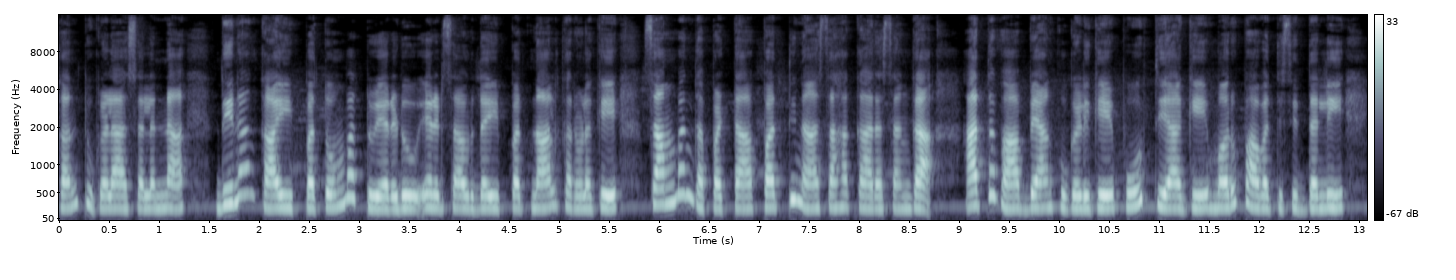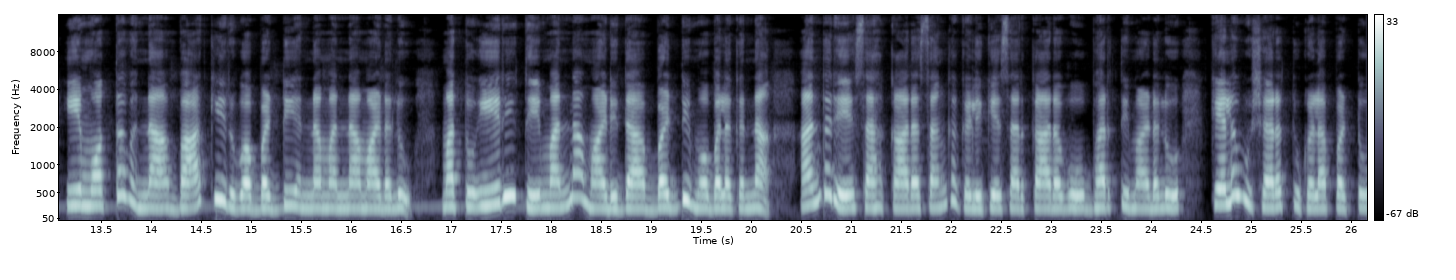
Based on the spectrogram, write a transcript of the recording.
ಕಂತುಗಳ ಅಸಲನ್ನು ದಿನಾಂಕ ಇಪ್ಪತ್ತೊಂಬತ್ತು ಎರಡು ಎರಡು ಸಾವಿರದ ಇಪ್ಪತ್ನಾಲ್ಕರೊಳಗೆ ಸಂಬಂಧಪಟ್ಟ ಪತ್ತಿನ ಸಹಕಾರ ಸಂಘ ಅಥವಾ ಬ್ಯಾಂಕುಗಳಿಗೆ ಪೂರ್ತಿಯಾಗಿ ಮರುಪಾವತಿಸಿದ್ದಲ್ಲಿ ಈ ಮೊತ್ತವನ್ನು ಬಾಕಿ ಇರುವ ಬಡ್ಡಿಯನ್ನು ಮನ್ನಾ ಮಾಡಲು ಮತ್ತು ಈ ರೀತಿ ಮನ್ನಾ ಮಾಡಿದ ಬಡ್ಡಿ ಮೊಬಲಗನ್ನು, ಅಂದರೆ ಸಹಕಾರ ಸಂಘಗಳಿಗೆ ಸರ್ಕಾರವು ಭರ್ತಿ ಮಾಡಲು ಕೆಲವು ಷರತ್ತುಗಳ ಪಟ್ಟು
